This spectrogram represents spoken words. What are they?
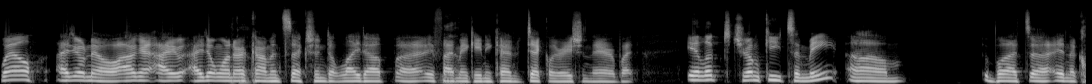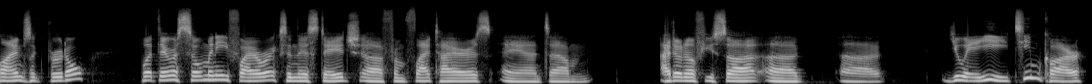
Well, I don't know. I I, I don't want our comment section to light up uh, if I make any kind of declaration there, but it looked chunky to me. Um, but uh, and the climbs look brutal. But there were so many fireworks in this stage uh, from flat tires, and um, I don't know if you saw uh, uh, UAE team car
